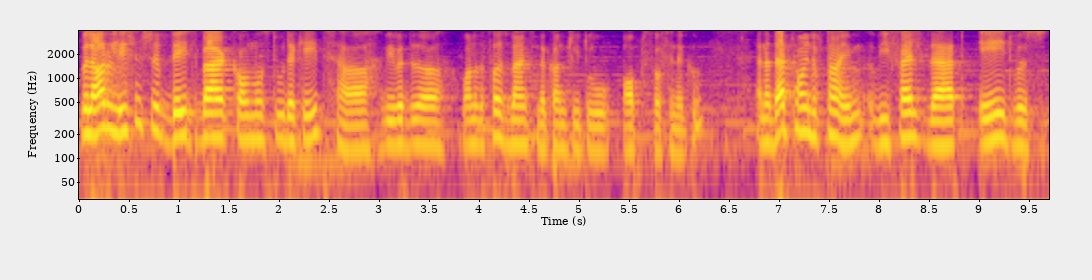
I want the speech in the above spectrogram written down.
Well, our relationship dates back almost two decades. Uh, we were the, one of the first banks in the country to opt for Finacle. And at that point of time, we felt that A, it was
